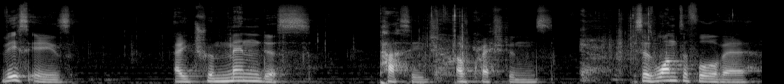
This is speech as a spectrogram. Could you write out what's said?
This is a tremendous passage of questions. It says 1 to 4 there,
